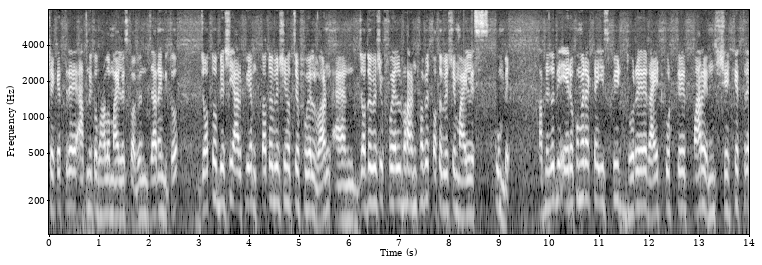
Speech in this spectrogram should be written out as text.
সেক্ষেত্রে আপনি তো ভালো মাইলেজ পাবেন, জানেনই তো। যত বেশি আরপিএম তত বেশি হচ্ছে ফুয়েল বার্ন অ্যান্ড যত বেশি ফুয়েল বার্ন হবে, তত বেশি মাইলেজ কমবে। আপনি যদি এরকমের একটা স্পিড ধরে রাইড করতে পারেন, সেক্ষেত্রে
